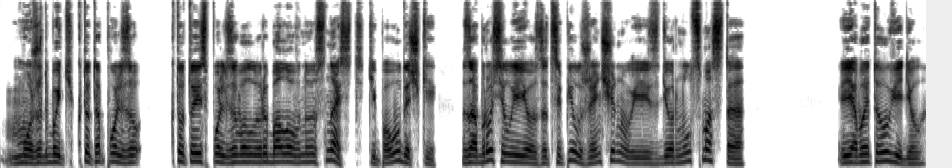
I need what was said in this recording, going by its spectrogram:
Может быть, кто-то пользовал... Кто-то использовал рыболовную снасть, типа удочки, забросил ее, зацепил женщину и сдернул с моста. Я бы это увидел.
